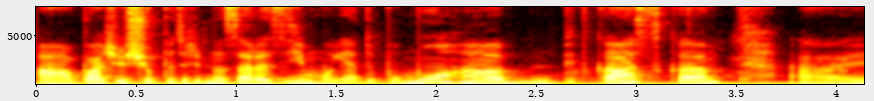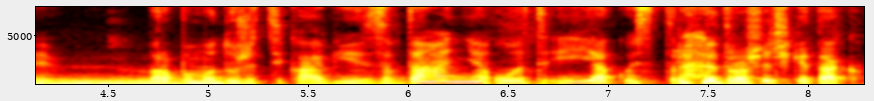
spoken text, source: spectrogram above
а, бачу, що потрібна зараз їм моя допомога, підказка. а, робимо дуже цікаві завдання. От і якось трошечки так,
